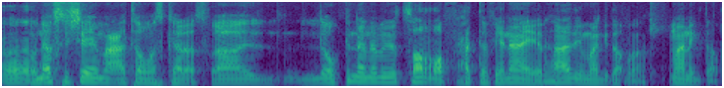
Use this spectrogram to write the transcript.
آه. ونفس الشيء مع توماس كالاس فلو كنا نبي نتصرف حتى في يناير هذه ما أقدر ما نقدر.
